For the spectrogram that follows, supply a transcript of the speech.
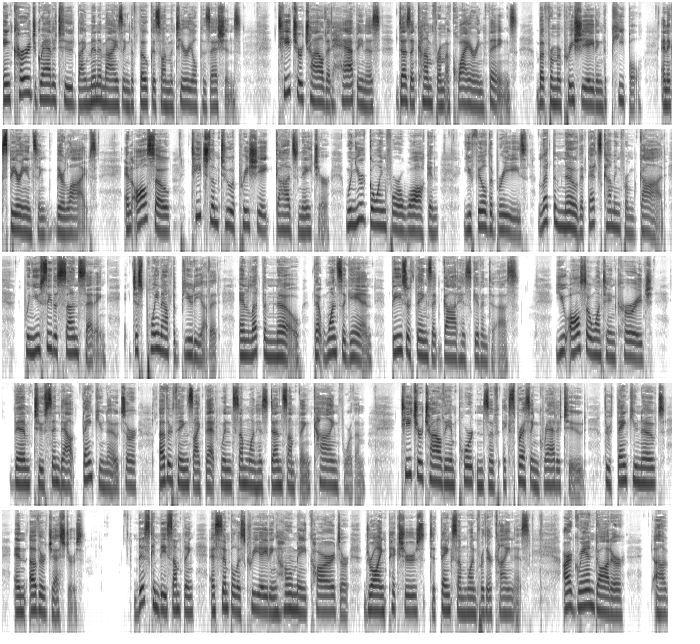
Encourage gratitude by minimizing the focus on material possessions. Teach your child that happiness doesn't come from acquiring things, but from appreciating the people and experiencing their lives. And also teach them to appreciate God's nature. When you're going for a walk and you feel the breeze, let them know that that's coming from God. When you see the sun setting, just point out the beauty of it and let them know that once again, these are things that God has given to us. You also want to encourage them to send out thank you notes or other things like that when someone has done something kind for them. Teach your child the importance of expressing gratitude through thank you notes and other gestures. This can be something as simple as creating homemade cards or drawing pictures to thank someone for their kindness. Our granddaughter uh,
